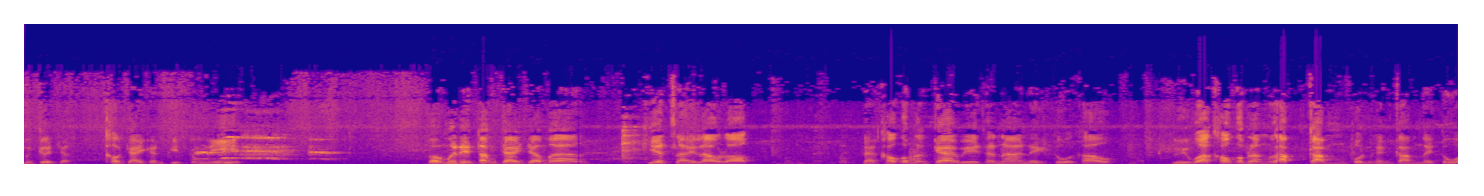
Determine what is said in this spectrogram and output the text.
มันเกิดจากเข้าใจกันผิดตรงนี้เขาไม่ได้ตั้งใจจะมาเครียดใส่เราหรอก แต่เขากำลังแก้เวทนาในตัวเขา หรือว่าเขากำลังรับกรรมผลแห่งกรรมในตัว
